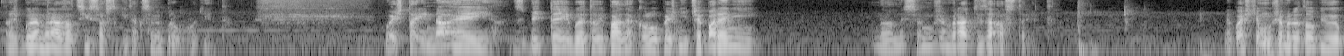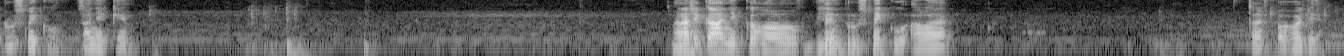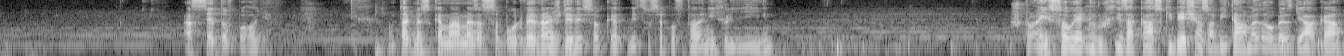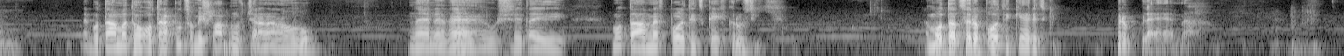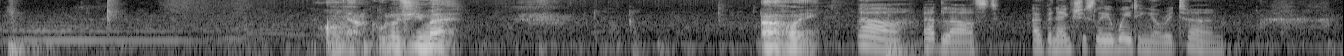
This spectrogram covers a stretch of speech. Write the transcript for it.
Až budeme hrát za císařský, tak se mi budou hodit. Budeš tady nahej, zbytej, bude to vypadat jako loupežní přepadení. No a my se můžeme vrátit za Astrid. Nebo ještě můžeme do toho bílého průsmyku za někým. Ona říkala někoho v bílém průsmyku, ale to je v pohodě. Asi je to v pohodě. No tak dneska máme za sebou dvě vraždy vysoké, vysoce postavených lidí. Už to nejsou jednoduchý zakázky, běž a zabít tamhle toho bezďáka. Nebo tamhle toho otrapu, co mi šlápnul včera na nohu. Ne, ne, ne, už si tady motáme v politických kruzích. A motat se do politiky je vždycky problém. Jak uložíme. Ahoj. Ah, at last. I've been anxiously awaiting your return.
